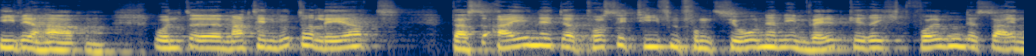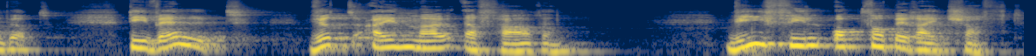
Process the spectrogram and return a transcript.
die wir haben. Und äh, Martin Luther lehrt, dass eine der positiven Funktionen im Weltgericht folgende sein wird. Die Welt wird einmal erfahren, wie viel Opferbereitschaft,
